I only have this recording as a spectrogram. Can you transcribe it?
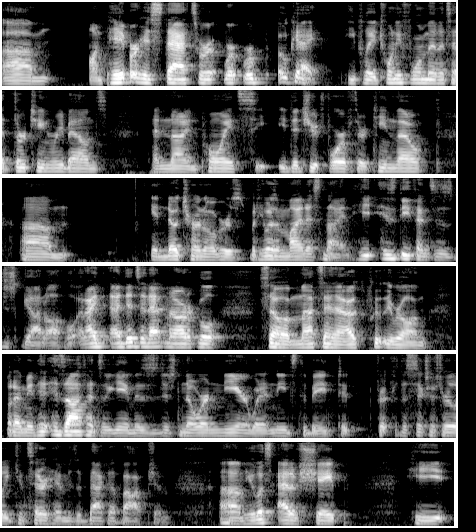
Um, on paper, his stats were, were, were okay. He played 24 minutes, had 13 rebounds and nine points. He, he did shoot four of 13 though, um, in no turnovers, but he was a minus nine. He his defense is just god awful, and I, I did say that in my article, so I'm not saying that I was completely wrong. But I mean, his, offensive game is just nowhere near what it needs to be to for, for the Sixers to really consider him as a backup option. Um, he looks out of shape. He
